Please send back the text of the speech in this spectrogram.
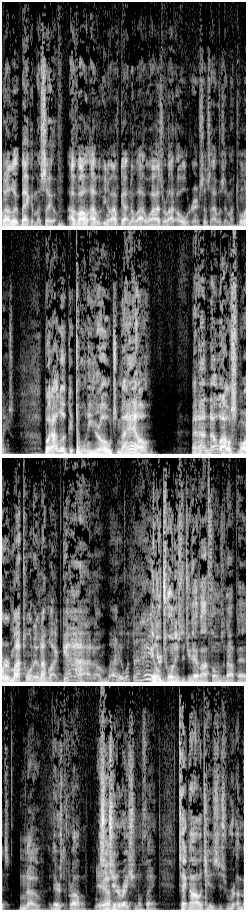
When I look back at myself, I've, al- I've you know I've gotten a lot wiser, a lot older since I was in my 20s. But I look at 20 year olds now, and I know I was smarter in my 20s, and I'm like, God Almighty, what the hell? In your 20s, did you have iPhones and iPads? no, And there's the problem. It's Yeah. a generational thing. Technology is just I mean, um,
